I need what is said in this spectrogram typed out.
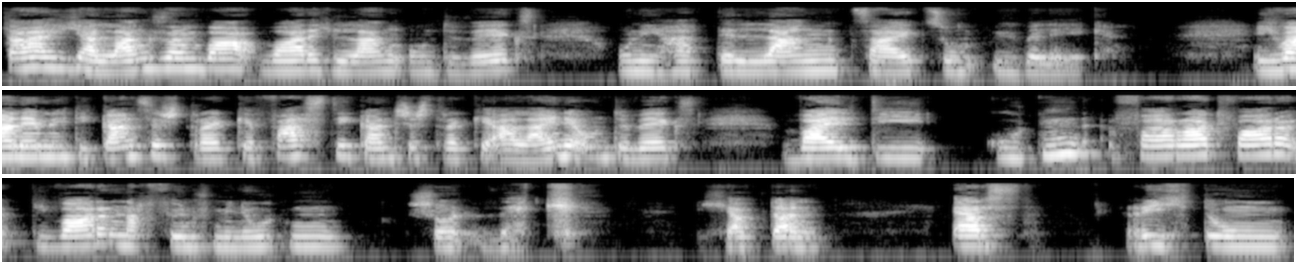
da ich ja langsam war, war ich lang unterwegs und ich hatte lang Zeit zum Überlegen. Ich war nämlich die ganze Strecke, fast die ganze Strecke alleine unterwegs, weil die guten Fahrradfahrer, die waren nach fünf Minuten schon weg. Ich habe dann erst Richtung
